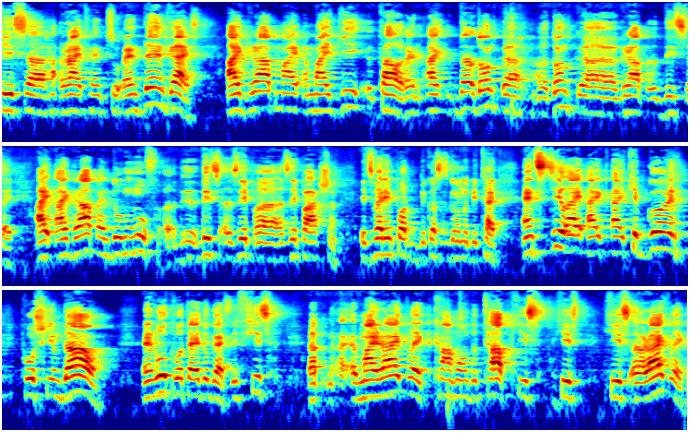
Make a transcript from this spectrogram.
his right hand too, and then, guys. I grab my my gi collar and I don't don't grab this way. I, I grab and do move this zip zip action. It's very important because it's going to be tight. And still I, I, I keep going, push him down. And look what I do, guys. If his, uh, my right leg come on the top, his, his, his uh, right leg,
